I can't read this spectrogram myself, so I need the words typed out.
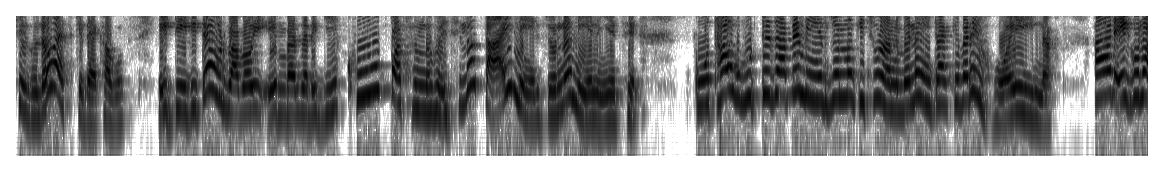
সেগুলোও আজকে দেখাবো। এই টেডিটা ওর বাবা ওই এম বাজারে গিয়ে খুব পছন্দ হয়েছিল, তাই মেয়ের জন্য নিয়ে নিয়েছে। কোথাও ঘুরতে যাবে, মেয়ের জন্য কিছু আনবে না, এটা একেবারে হয়ই না। আর এগুলো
